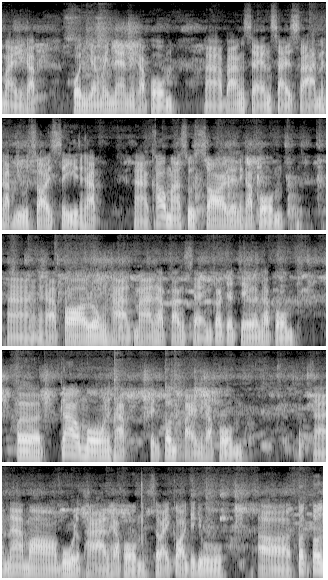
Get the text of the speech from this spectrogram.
ใหม่ๆนะครับ คนยังไม่แน่นนะครับ ผมอ่าบางแสนสายสามนะครับ อยู่ซอยสี่นะครับอ่าเข้ามาสุดซอยเลยนะครับ ผมอ่านะครับ พอลงหาดมานะครับ บางแสนก็จะเจอนะครับ ผม เปิด 9 โมงนะครับ เป็นต้นไปนะครับผมอ่าหน้ามอบูรพานะครับผม สมัยก่อนจะอยู่เอ่อต้นต้น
